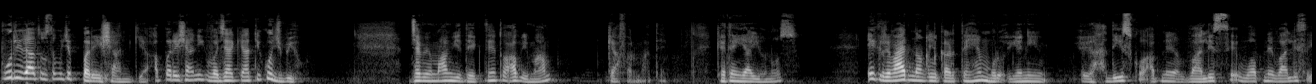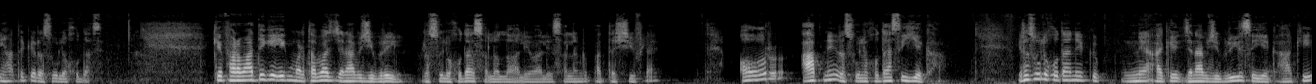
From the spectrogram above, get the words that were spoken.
پوری رات اس نے مجھے پریشان کیا۔ اب پریشانی کی وجہ کیا تھی؟ کچھ بھی ہو۔ جب امام یہ دیکھتے ہیں تو اب امام کیا فرماتے ہیں؟ کہتے ہیں، یا یونس، ایک روایت نقل کرتے ہیں یعنی حدیث کو اپنے والد سے، وہ اپنے والد سے یہاں تک کہ رسول خدا سے، کہ فرماتے کہ ایک مرتبہ جناب جبریل رسول خدا صلی اللہ علیہ وآلہ وسلم کے پاس تشریف لائے اور آپ نے رسول خدا سے یہ کہا۔ رسول خدا نے نے آ کے جناب جبریل سے یہ کہا کہ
